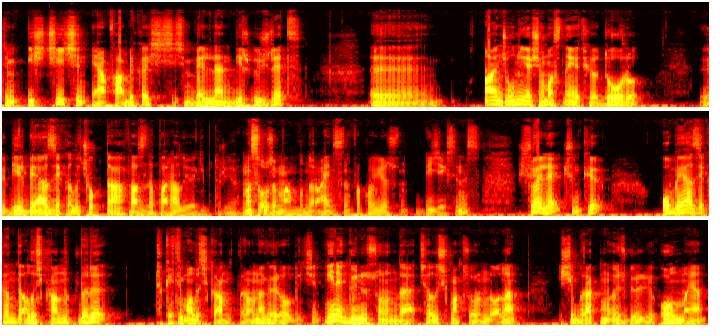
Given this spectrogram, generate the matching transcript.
Şimdi işçi için yani fabrika işçisi için verilen bir ücret e, anca onun yaşamasına yetiyor. Doğru. E, bir beyaz yakalı çok daha fazla para alıyor gibi duruyor. Nasıl o zaman bunları aynı sınıfa koyuyorsun diyeceksiniz. Şöyle çünkü o beyaz yakanın da alışkanlıkları tüketim alışkanlıkları ona göre olduğu için yine günün sonunda çalışmak zorunda olan, işi bırakma özgürlüğü olmayan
